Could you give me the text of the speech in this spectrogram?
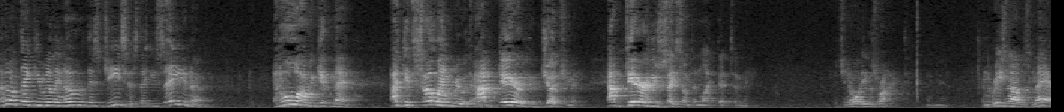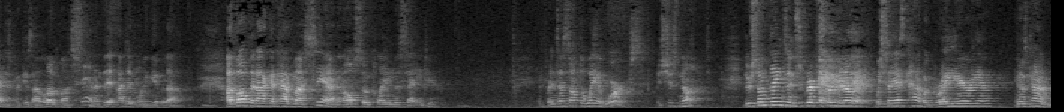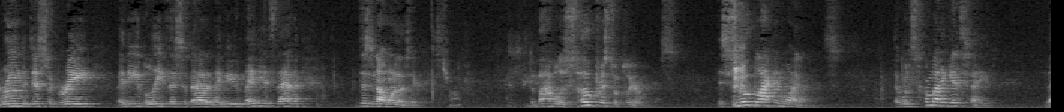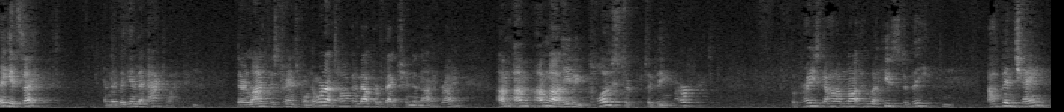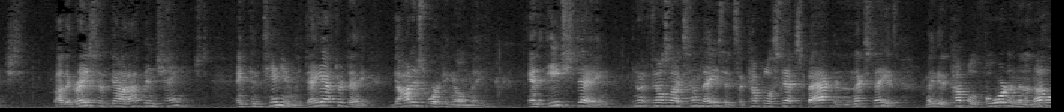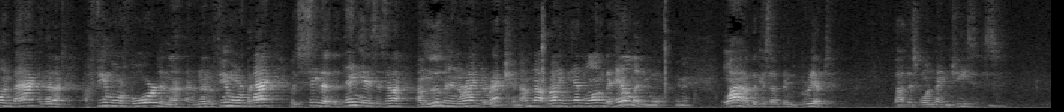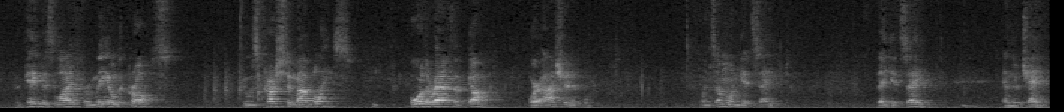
I don't think you really know this Jesus that you say you know. And oh, I would get mad. I'd get so angry with him. How dare you judge me? How dare you say something like that to me? But you know what? He was right. And the reason I was mad is because I loved my sin and I didn't want to give it up. I thought that I could have my sin and also claim the Savior. And friends, that's not the way it works. It's just not. There's some things in Scripture, you know, that we say that's kind of a gray area. You know, there's kind of room to disagree. Maybe you believe this about it. Maybe you, maybe it's that. This is not one of those areas. The Bible is so crystal clear on this. It's so black and white on this that when somebody gets saved, they get saved and they begin to act like it. Their life is transformed. And we're not talking about perfection tonight, right? I'm, I'm, I'm not even close to, to being perfect. But praise God, I'm not who I used to be. I've been changed. By the grace of God, I've been changed. And continually, day after day, God is working on me. And each day, you know, it feels like some days it's a couple of steps back, and the next day it's maybe a couple forward, and then another one back, and then a, a few more forward, and, a, and then a few more back. But see, the, the thing is, is that I, I'm moving in the right direction. I'm not running headlong to hell anymore. Amen. Why? Because I've been gripped by this one named Jesus, who gave his life for me on the cross, who was crushed in my place, bore the wrath of God where I should have been. When someone gets saved, they get saved and they're changed.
